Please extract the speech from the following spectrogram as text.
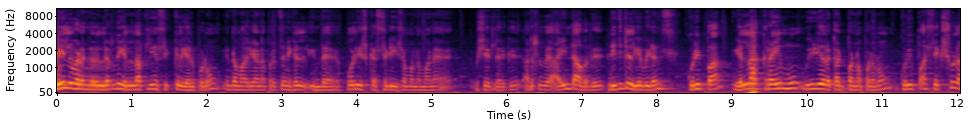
பெயில் வழங்குறதுலேருந்து எல்லாத்துலேயும் சிக்கல் ஏற்படும். இந்த மாதிரியான பிரச்சனைகள் இந்த போலீஸ் கஸ்டடி சம்பந்தமான விஷயத்தில் இருக்குது அடுத்தது ஐந்தாவது டிஜிட்டல் எவிடன்ஸ் குறிப்பாக எல்லா கிரைமும் வீடியோ ரெக்கார்ட் பண்ணப்படணும். குறிப்பாக செக்ஷுவல்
